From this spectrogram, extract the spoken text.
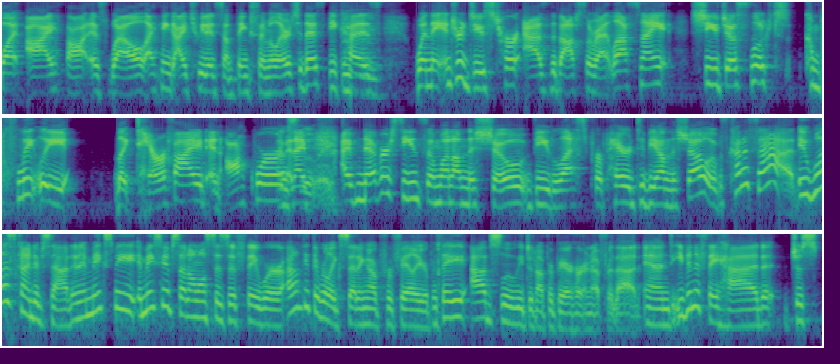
what I thought as well. I think I tweeted something similar to this because Mm-hmm. when they introduced her as the Bachelorette last night, she just looked completely. Like terrified and awkward, Absolutely. and I've I've never seen someone on the show be less prepared to be on the show. It was kind of sad. It was kind of sad, and it makes me it makes me upset almost as if they were. I don't think they were like setting up for failure, but they absolutely did not prepare her enough for that. And even if they had, just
